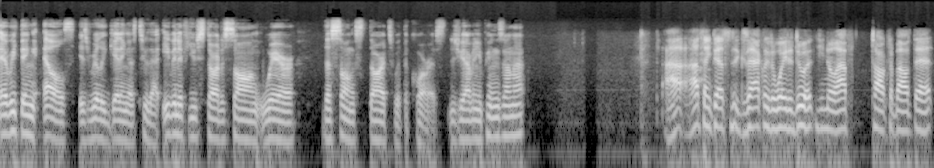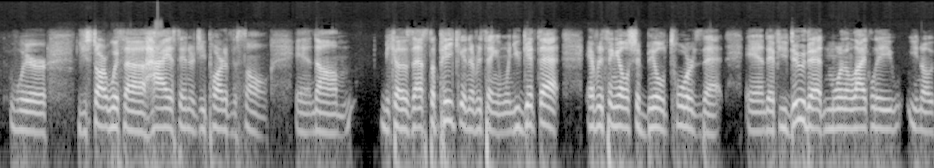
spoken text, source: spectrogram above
everything else is really getting us to that. Even if you start a song where the song starts with the chorus. Did you have any opinions on that? I, I think that's exactly the way to do it. You know, I've talked about that where you start with the highest energy part of the song, and um, because that's the peak and everything. And when you get that, everything else should build towards that. And if you do that, more than likely, you know,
